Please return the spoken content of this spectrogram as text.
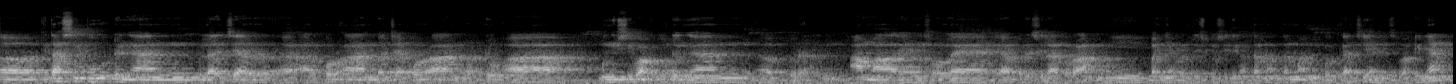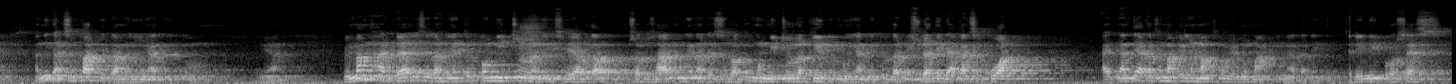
uh, kita sibuk dengan belajar uh, Al-Quran, baca Quran, berdoa, mengisi waktu dengan uh, beramal yang soleh, ya bersilaturahmi, banyak berdiskusi dengan teman-teman, ikut kajian dan sebagainya. Nanti nggak sempat kita mengingat itu, ya. Memang ada istilahnya itu pemicu nanti saya tahu suatu saat mungkin ada sesuatu memicu lagi untuk mengingat itu, tapi sudah tidak akan sekuat nanti akan semakin lemah semakin lemah ingatan itu. Jadi ini proses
